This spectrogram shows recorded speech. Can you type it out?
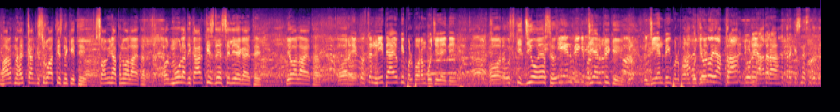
भारत में हरित क्रांति की शुरुआत किसने की थी? स्वामीनाथन वाला आया था। और मूल अधिकार किस देश से लिए गए थे? ये वाला आया था। और एक क्वेश्चन नीति आयोग की फुल फॉर्म पूछी गई थी। और उसकी G O S G N P की जी एन पी की। जी एन पी की फुल फॉर्म पूछी जोड़ो यात्रा। जोड़ो यात्रा। यात्रा किसने शुरू की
